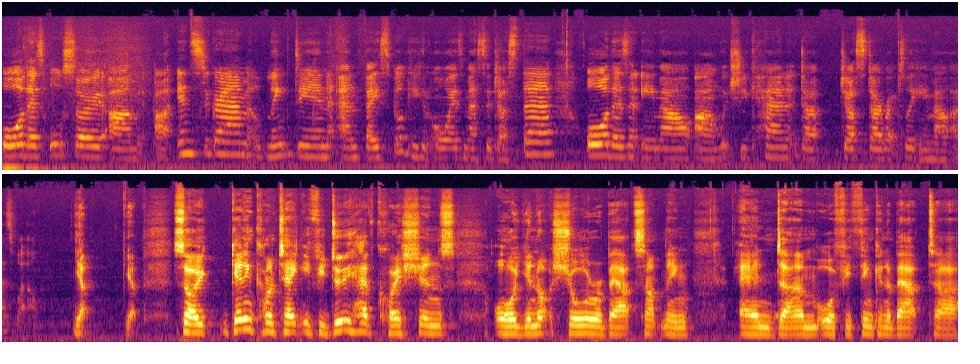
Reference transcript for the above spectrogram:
Or there's also um, uh, Instagram, LinkedIn, and Facebook. You can always message us there. Or there's an email um, which you can di- just directly email as well. Yep, yep. So get in contact if you do have questions or you're not sure about something, and um, or if you're thinking about uh,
